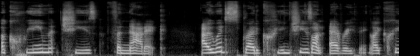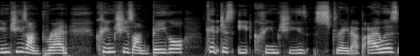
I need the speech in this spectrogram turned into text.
a cream cheese fanatic. I would spread cream cheese on everything, like cream cheese on bread, cream cheese on bagel. Could just eat cream cheese straight up. I was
